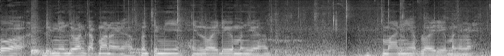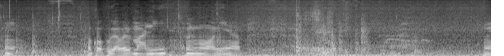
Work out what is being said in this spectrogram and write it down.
ก็ดึงเงินย้อนกลับมาหน่อยนะครับ มันจะมีเห็นรอยเดิมมันอยู่นะครับประมาณนี้ครับรอยเดิมมันเห็นไหมนี่แล้วก็เผื่อไว้ประมาณนี้มันงออย่างนี้นะครับเห็นไหม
